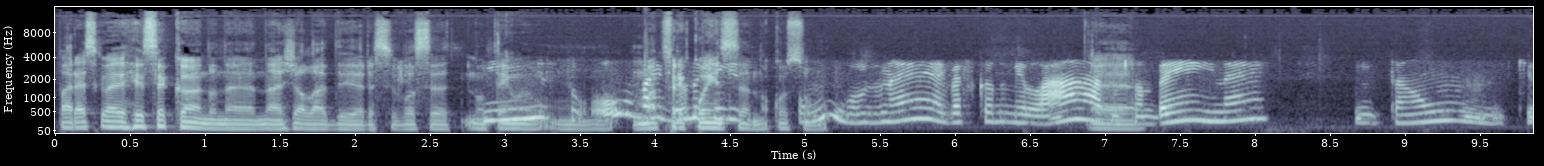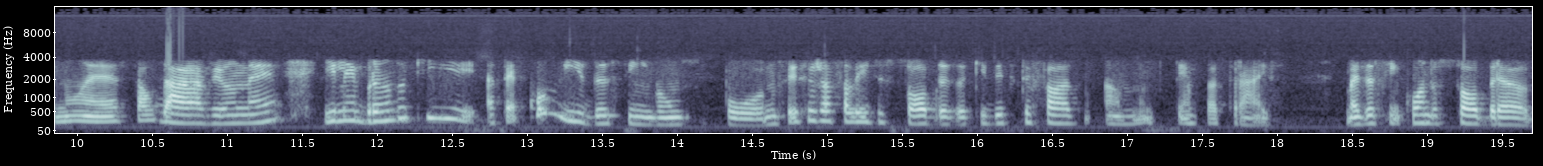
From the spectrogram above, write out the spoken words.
Parece que vai ressecando né, na geladeira, se você não tem um- Isso, um- ou vai uma frequência no consumo. fungos, né? Vai ficando melado É. também, né? Então, que não é saudável, né? E lembrando que até comida, assim, vamos supor, não sei se eu já falei de sobras aqui, devo ter falado há muito tempo atrás, mas assim, quando sobra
